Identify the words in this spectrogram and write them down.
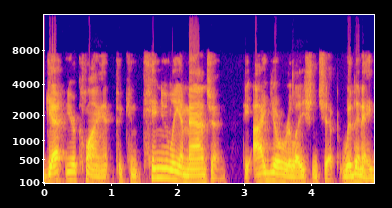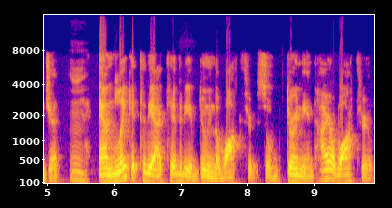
get your client to continually imagine the ideal relationship with an agent Hmm. and link it to the activity of doing the walkthrough. So during the entire walkthrough,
